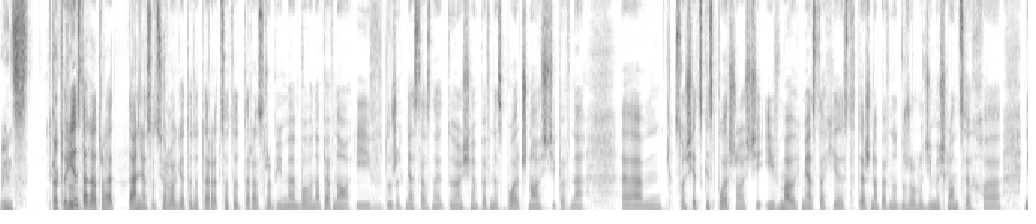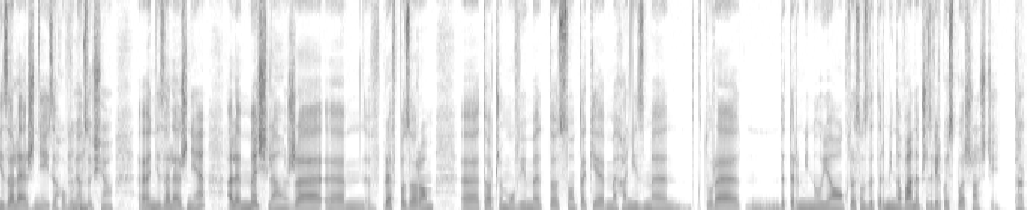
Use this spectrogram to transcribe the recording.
Więc tak To, jest taka trochę tania socjologia, to, to teraz, co to teraz robimy, bo na pewno i w dużych miastach znajdują się pewne społeczności, pewne em, sąsiedzkie społeczności i w małych miastach jest też na pewno dużo ludzi myślących e, niezależnie i zachowujących się e, niezależnie, ale myślę, że em, wbrew pozorom e, to, o czym mówimy, to są takie mechanizmy, które determinują, które są zdeterminowane przez wielkość społeczności. Tak.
